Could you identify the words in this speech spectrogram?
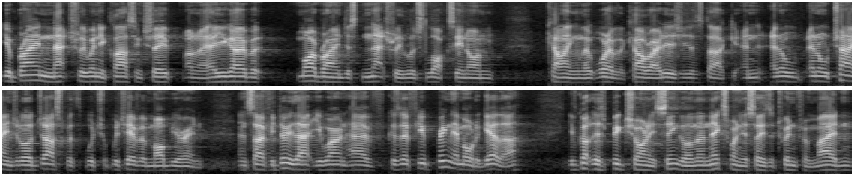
your brain naturally, when you're classing sheep, I don't know how you go, but my brain just naturally just locks in on culling the, whatever the cull rate is, you just start, and, it'll, it'll change, it'll adjust with which, whichever mob you're in. And so if you do that, you won't have, because if you bring them all together, you've got this big shiny single, and the next one you see is a twin from maiden,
